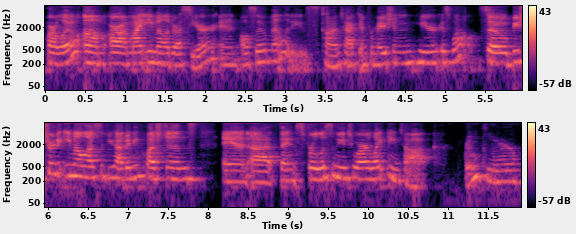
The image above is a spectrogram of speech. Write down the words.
Harlow. Um, our, my email address here and also Melody's contact information here as well. So be sure to email us if you have any questions. And uh, thanks for listening to our lightning talk. Thank you.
